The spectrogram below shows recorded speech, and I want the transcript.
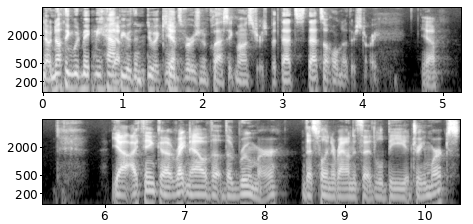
Now, nothing would make me happier than to do a kids version of classic monsters, but that's that's a whole nother story. Yeah. Yeah, I think uh, right now the the rumor that's floating around is that it'll be DreamWorks,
